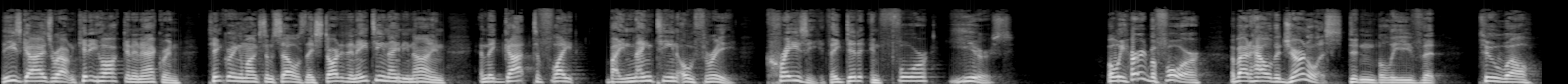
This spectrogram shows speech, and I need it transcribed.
These guys were out in Kitty Hawk and in Akron, tinkering amongst themselves. They started in 1899 and they got to flight by 1903. Crazy. They did it in four years. Well, we heard before about how the journalists didn't believe that two, well,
